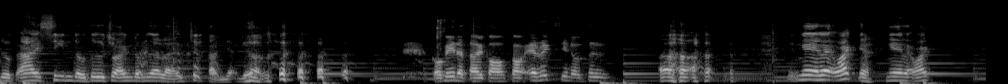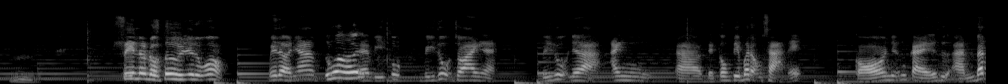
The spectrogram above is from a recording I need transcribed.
được ai xin đầu tư cho anh đâm ra là anh chưa cảm nhận được. Có khi là tới có có Eric xin đầu tư nghe lại oách kìa nghe lại oách. Ừ. xin được đầu tư chứ đúng không? Bây giờ nhá đúng rồi. ví dụ ví dụ cho anh này. Ví dụ như là anh à, cái công ty bất động sản ấy có những cái dự án đất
